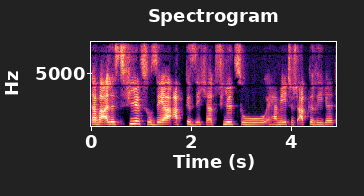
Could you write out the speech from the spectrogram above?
Da war alles viel zu sehr abgesichert, viel zu hermetisch abgeriegelt.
